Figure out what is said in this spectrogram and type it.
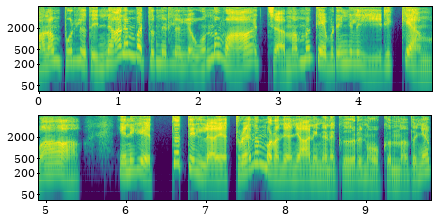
മണം പുല്ല് തിന്നാനും പറ്റുന്നില്ലല്ലോ. ഒന്ന് വാ അച്ഛ. നമ്മക്ക് എവിടെയെങ്കിലും ഇരിക്കാം. വാ. എനിക്ക് എത്തത്തില്ല എത്രയെന്നും പറഞ്ഞ ഞാനിങ്ങനെ കയറി നോക്കുന്നത്? ഞാൻ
